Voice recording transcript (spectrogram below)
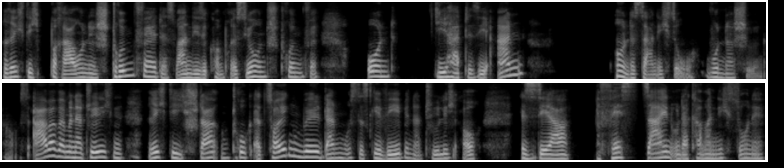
richtig braune Strümpfe, das waren diese Kompressionsstrümpfe und die hatte sie an und es sah nicht so wunderschön aus. Aber wenn man natürlich einen richtig starken Druck erzeugen will, dann muss das Gewebe natürlich auch sehr fest sein und da kann man nicht so eine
